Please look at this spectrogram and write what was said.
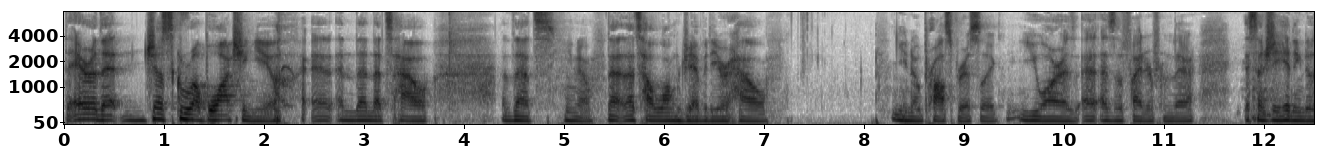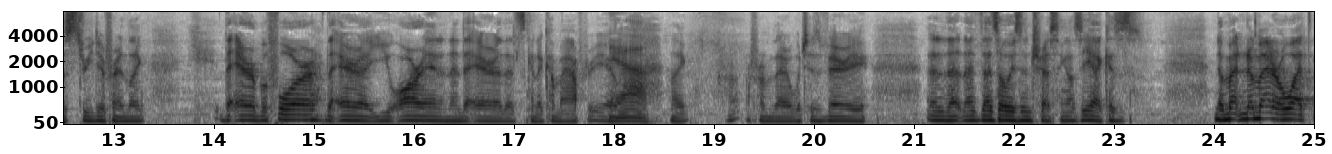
the era that just grew up watching you, and, and then that's how that's you know that that's how longevity or how you know prosperous like you are as as a fighter from there essentially hitting those three different like the era before the era you are in and then the era that's going to come after you Yeah. like from there which is very uh, that, that that's always interesting i was yeah because no, ma- no matter what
